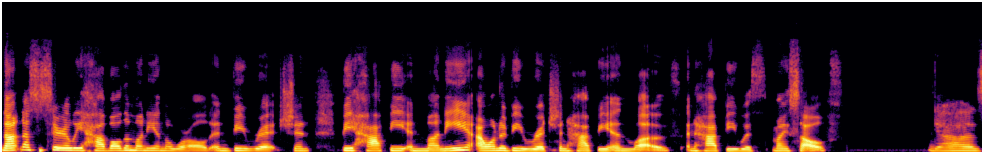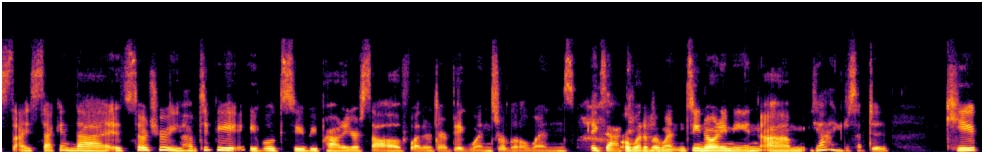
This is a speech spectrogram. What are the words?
not necessarily have all the money in the world and be rich and be happy in money i want to be rich and happy in love and happy with myself Yes, I second that. It's so true. You have to be able to be proud of yourself, whether they're big wins or little wins, exactly, or whatever wins. You know what I mean? Um, yeah, you just have to keep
